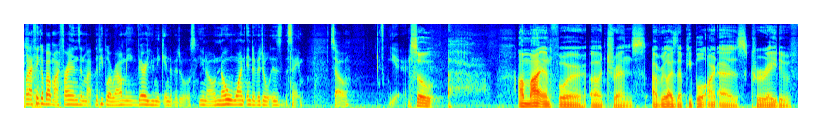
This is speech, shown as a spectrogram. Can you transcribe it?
when I think about my friends and my, the people around me, very unique individuals, you know, no one individual is the same. So yeah. So, on my end for uh, trends, I've realized that people aren't as creative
